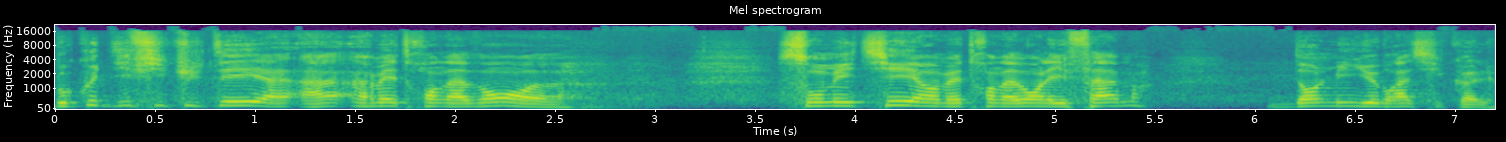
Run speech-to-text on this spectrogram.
beaucoup de difficultés à, mettre en avant son métier, à mettre en avant les femmes dans le milieu brassicole.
